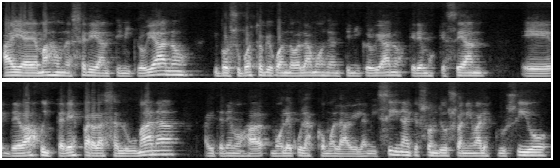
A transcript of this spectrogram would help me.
Hay además una serie de antimicrobianos y por supuesto que cuando hablamos de antimicrobianos queremos que sean eh, de bajo interés para la salud humana. Ahí tenemos moléculas como la vilamicina, que son de uso animal exclusivo,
